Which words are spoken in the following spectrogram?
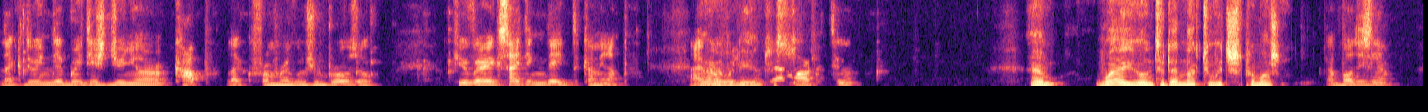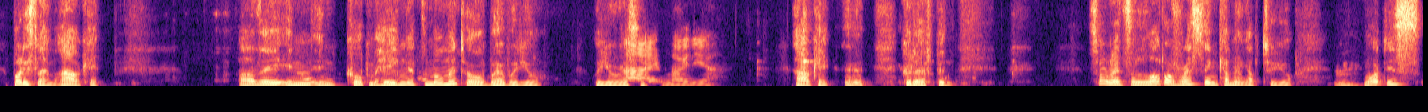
like doing the British Junior Cup, like from Revolution Pro. So, a few very exciting date coming up. I Yeah, really interesting. Denmark too. Um, where are you going to Denmark? To which promotion? A body slam. Body Slam. Ah, okay. Are they in, in Copenhagen at the moment, or where were you? Were you I have no idea. Ah, okay. Could have been. So that's a lot of wrestling coming up to you. Mm. What is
